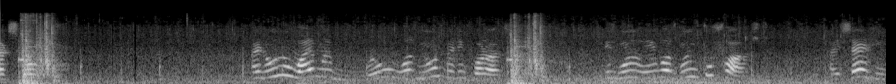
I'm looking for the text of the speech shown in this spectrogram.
Let's go. I don't know why my bro was not waiting for us. He's going, he was going too fast. I said him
